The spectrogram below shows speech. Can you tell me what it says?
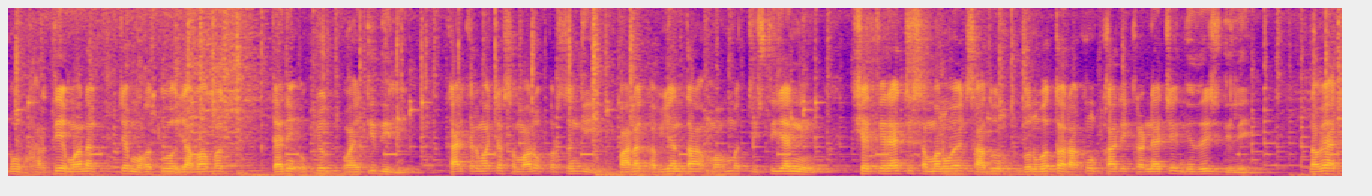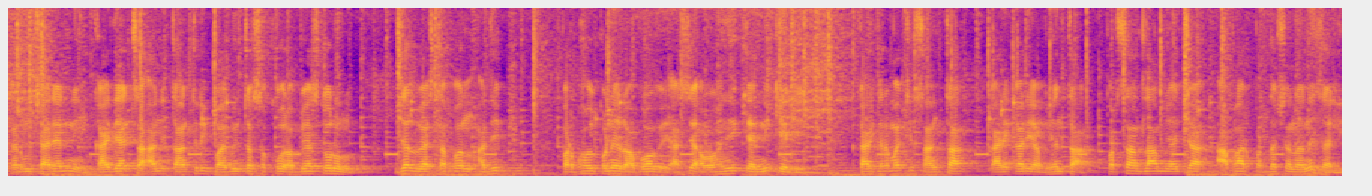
व भारतीय मानकचे महत्त्व याबाबत त्यांनी उपयुक्त माहिती दिली. कार्यक्रमाच्या समारोप प्रसंगी पालक अभियंता मोहम्मद चिस्ती यांनी शेतकऱ्यांची समन्वयक साधून गुणवत्ता राखून कार्य करण्याचे निर्देश दिले. नव्या कर्मचाऱ्यांनी कायद्याचा आणि तांत्रिक बाबींचा सखोल अभ्यास करून जल व्यवस्थापन अधिक प्रभावीपणे राबवावे असे आवाहनही त्यांनी केले. कार्यक्रमाची सांगता कार्यकारी अभियंता प्रसाद लांब यांच्या आभार प्रदर्शनाने झाली.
